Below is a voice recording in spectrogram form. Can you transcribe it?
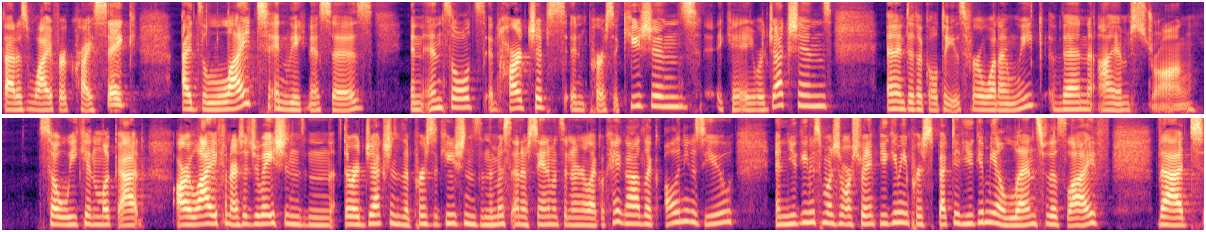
That is why, for Christ's sake, I delight in weaknesses, in insults, in hardships, in persecutions, aka rejections, and in difficulties. For when I'm weak, then I am strong. So we can look at our life and our situations and the rejections and the persecutions and the misunderstandings, and you're like, okay, God, like all I need is you, and you give me so much more strength. You give me perspective. You give me a lens for this life that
